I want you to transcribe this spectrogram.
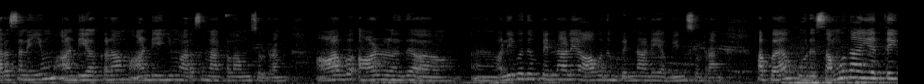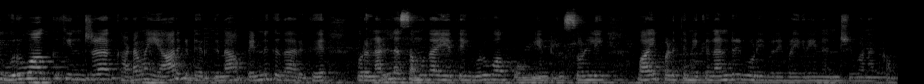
அரசனையும் ஆண்டியாக்கலாம் ஆண்டியையும் அரசனாக்கலாம்னு சொல்றாங்க. ஆவ அழிவதும் பெண்ணாலே ஆவதும் பெண்ணாலே அப்படின்னு சொல்றாங்க. அப்ப ஒரு சமுதாயத்தை உருவாக்குகின்ற கடமை யாருக்கிட்ட இருக்குன்னா பெண்ணுக்கு தான் இருக்கு. ஒரு நல்ல சமுதாயத்தை உருவாக்குவோம் என்று சொல்லி வாய்ப்படுத்தமைக்கு நன்றி கூடி விரைவடைகிறேன் நன்றி வணக்கம்.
